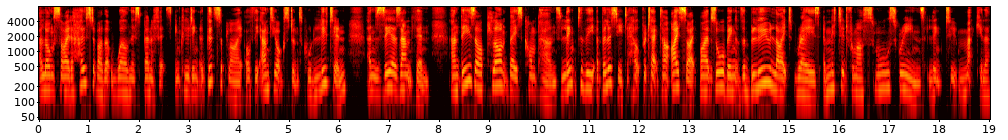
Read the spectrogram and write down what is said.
alongside a host of other wellness benefits, including a good supply of the antioxidants called lutein and zeaxanthin. And these are plant based compounds linked to the ability to help protect our eyesight by absorbing the blue light rays emitted from our small screens linked to macular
